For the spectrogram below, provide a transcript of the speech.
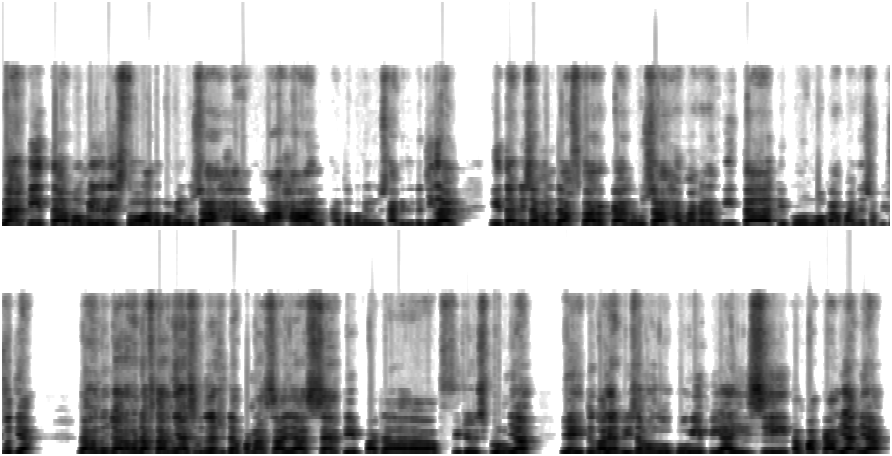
Nah kita pemilik resto atau pemilik usaha rumahan atau pemilik usaha kecil-kecilan, kita bisa mendaftarkan usaha makanan kita di promo kampanye Shopee Food ya. Nah untuk cara mendaftarnya sebenarnya sudah pernah saya share di pada video sebelumnya yaitu kalian bisa menghubungi PIC tempat kalian ya.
